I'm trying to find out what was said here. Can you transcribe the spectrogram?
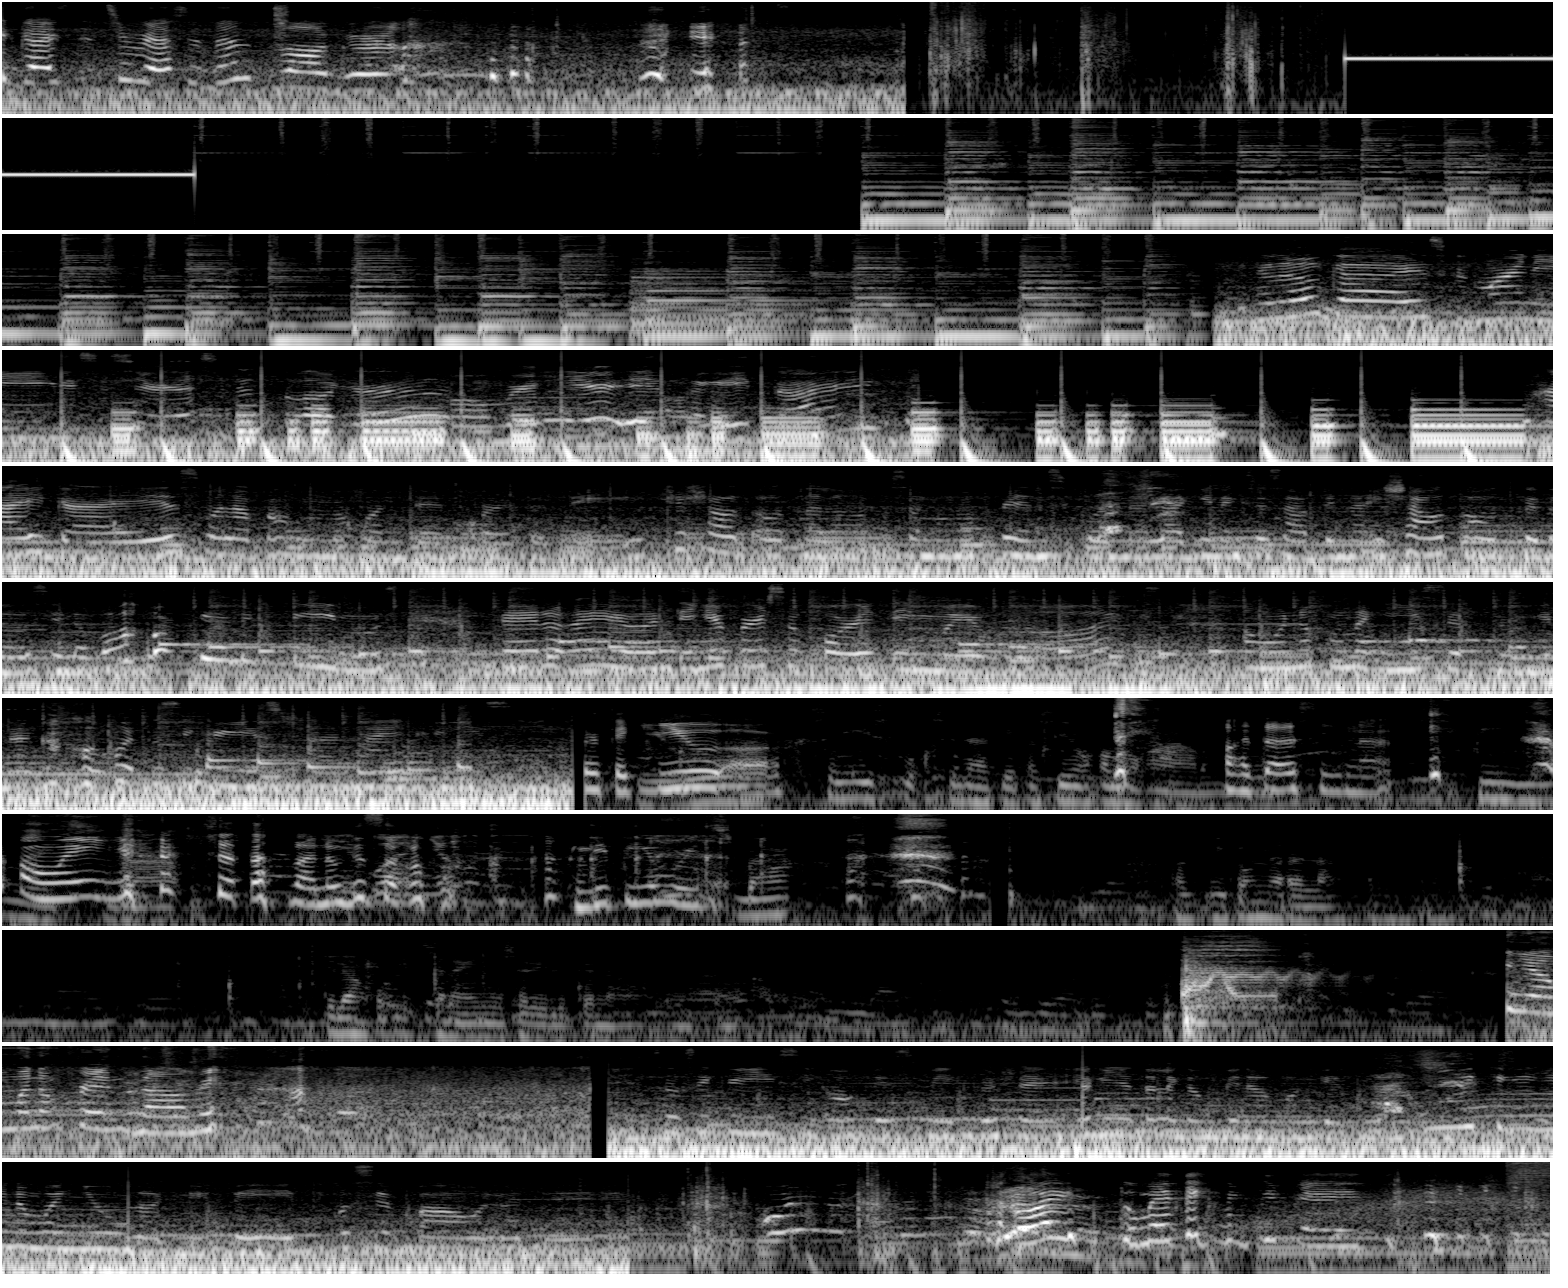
Hi guys, it's your resident vlogger. yes. Hello guys! Good morning! This is your resident vlogger. Nagsasabi na i-shout out ko daw sila. Wow! Feeling famous! Pero ayun, thank you for supporting my vlogs. Ang una kong naisip nung ginagawa ko to si Christian. Hi Chrissy! Perfect you! Oh. Siniisip ko kasi dati pa sino kamukha mo. Oh, tapos sina. Oh my God! Sa taba, anong gusto mo? Hindi Pia words back. Pag ikaw naranasan ito. Kailangan ko ulit sanayin yung sarili ko na Yaman ng friend namin. so si Chrissy, office mate ko siya. Lagi niya talagang binabanggit na, Uy, tingnan niyo naman yung vlog ni Faith. Tapos si Paolo din. Hoy! Tumeteknik si Faith!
